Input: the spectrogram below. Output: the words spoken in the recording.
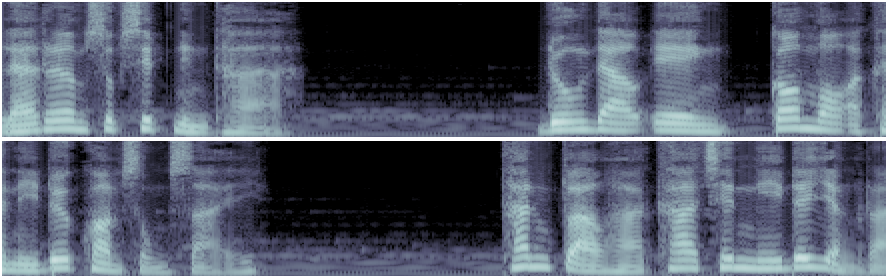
และเริ่มซุบซิบนินทา ดวงดาวเองก็มองอัคนีด้วยความสงสัย ท่านกล่าวหาข้าเช่นนี้ได้อย่างไร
